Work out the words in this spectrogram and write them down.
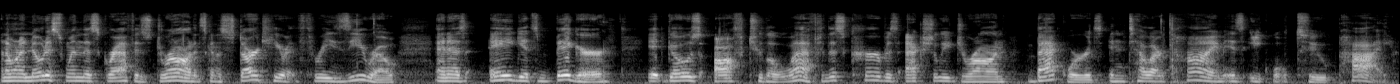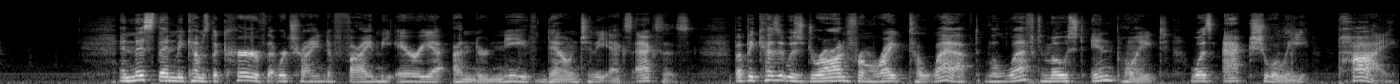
And I want to notice when this graph is drawn, it's going to start here at 3, 0. And as a gets bigger, it goes off to the left. This curve is actually drawn backwards until our time is equal to pi. And this then becomes the curve that we're trying to find the area underneath down to the x-axis. But because it was drawn from right to left, the leftmost endpoint was actually pi,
